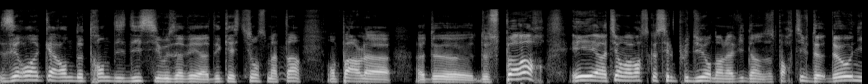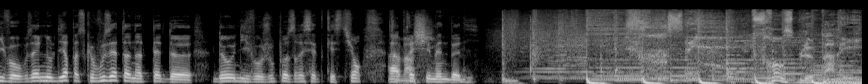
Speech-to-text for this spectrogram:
01 42 30 10 10 si vous avez euh, des questions ce matin. On parle euh, de, de sport et euh, tiens, on va voir ce que c'est le plus dur dans la vie d'un sportif de, de haut niveau. Vous allez nous le dire parce que vous êtes un athlète de, de haut niveau. Je vous poserai cette question Ça après. Chimène Badi. France Bleu Paris.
